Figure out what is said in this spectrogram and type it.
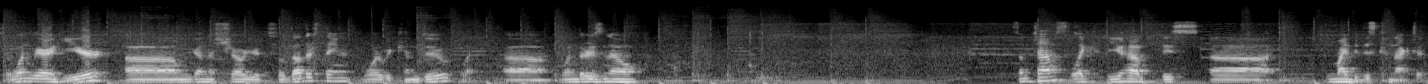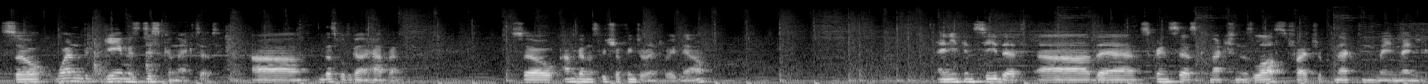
So when we are here, uh, I'm gonna show you. So the other thing, what we can do, like uh, when there is no. Sometimes, like you have this uh, might be disconnected. So when the game is disconnected, uh, that's what's gonna happen. So I'm gonna switch off internet right now. And you can see that uh, the screen says connection is lost, try to connect in main menu.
